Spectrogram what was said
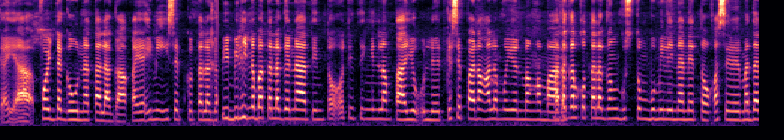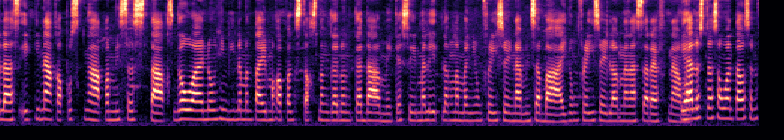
Kaya for the go na talaga. Kaya iniisip ko talaga, bibili na ba talaga natin to o titingin lang tayo ulit? Kasi parang alam mo yun mga mar. Matagal ko talagang gustong bumili na nito kasi madalas eh, kinakapos nga kami sa stocks. Gawa nung hindi naman tayo makapag-stocks ng ganun kadami kasi maliit lang naman yung freezer namin sa bahay. Yung freezer lang na nasa ref namin. Eh, halos nasa 1,500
